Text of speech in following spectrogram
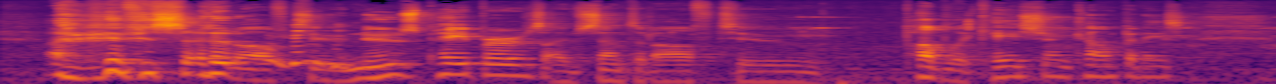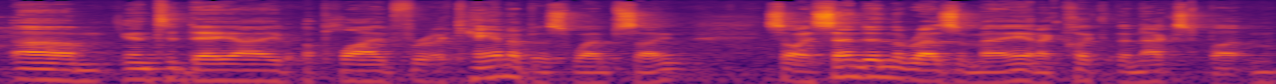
I've sent it off to newspapers. I've sent it off to publication companies. Um, and today I applied for a cannabis website. So I send in the resume and I click the next button.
